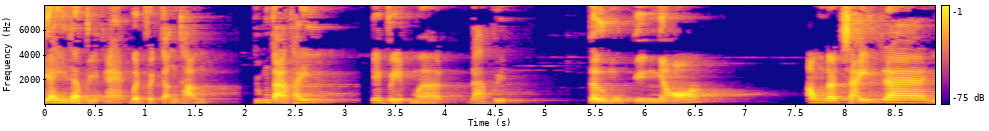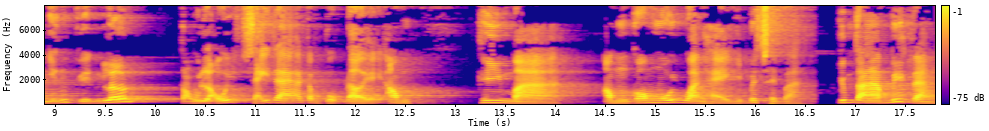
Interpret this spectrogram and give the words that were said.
gây ra việc ác, mình phải cẩn thận. Chúng ta thấy cái việc mà David, từ một chuyện nhỏ, ông đã xảy ra những chuyện lớn, tội lỗi xảy ra trong cuộc đời ông khi mà ông có mối quan hệ với Bethsheba. Chúng ta biết rằng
